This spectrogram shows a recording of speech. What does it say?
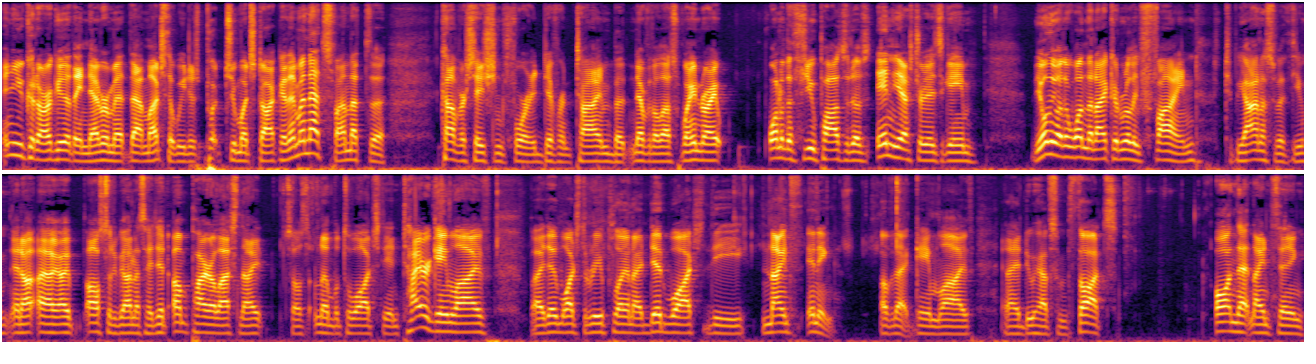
And you could argue that they never meant that much, that we just put too much stock in them, and that's fine. That's a conversation for a different time. But nevertheless, Wainwright, one of the few positives in yesterday's game. The only other one that I could really find, to be honest with you, and I, I also, to be honest, I did umpire last night, so I was unable to watch the entire game live, but I did watch the replay, and I did watch the ninth inning of that game live, and I do have some thoughts on that ninth inning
